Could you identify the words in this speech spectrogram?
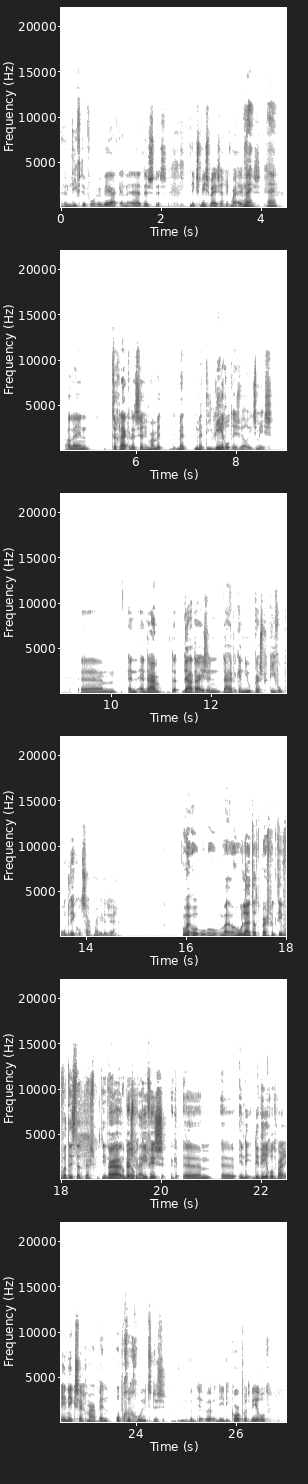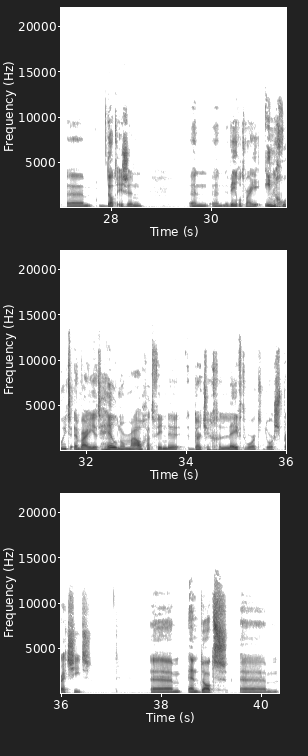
hun liefde voor hun werk. En, dus, dus niks mis mee, zeg ik maar Nee. eventjes. nee. Alleen tegelijkertijd zeg ik maar, met, met, met die wereld is wel iets mis. Ehm, en en daar, da- ja, daar, is een, daar heb ik een nieuw perspectief op ontwikkeld, zou ik maar willen zeggen. Hoe, hoe, hoe, hoe luidt dat perspectief? Of wat is dat perspectief? Nou ja, het perspectief is ehm, eh, in die, de wereld waarin ik zeg maar ben opgegroeid, dus die, die, corporate wereld, ehm, dat is een, een, een wereld waar je ingroeit en waar je het heel normaal gaat vinden dat je geleefd wordt door spreadsheets. Ehm, en dat ehm,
